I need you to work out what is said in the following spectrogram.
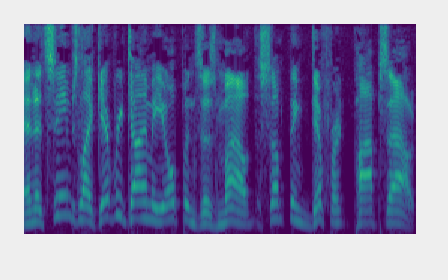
And it seems like every time he opens his mouth, something different pops out.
